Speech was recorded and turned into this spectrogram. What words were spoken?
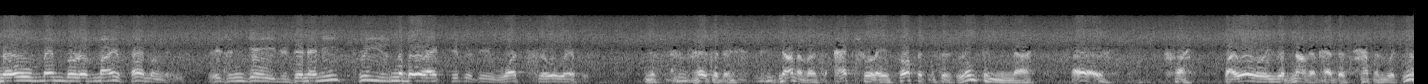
no member of my family is engaged in any treasonable activity whatsoever. Mr. President, none of us actually thought that Mrs. Lincoln, uh, uh, why, why, well, we would not have had this happen with you,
